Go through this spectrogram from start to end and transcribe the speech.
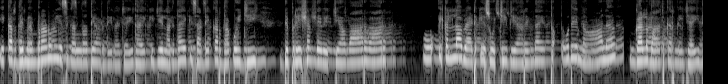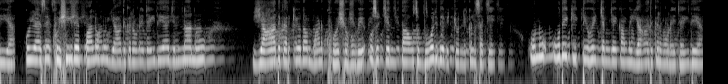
ਇਹ ਘਰ ਦੇ ਮੈਂਬਰਾਂ ਨੂੰ ਵੀ ਇਸ ਗੱਲ ਦਾ ਧਿਆਨ ਦੇਣਾ ਚਾਹੀਦਾ ਹੈ ਕਿ ਜੇ ਲੱਗਦਾ ਹੈ ਕਿ ਸਾਡੇ ਘਰ ਦਾ ਕੋਈ ਜੀ ਡਿਪਰੈਸ਼ਨ ਦੇ ਵਿੱਚ ਆ, ਵਾਰ-ਵਾਰ ਉਹ ਇਕੱਲਾ ਬੈਠ ਕੇ ਸੋਚੀ ਪਿਆ ਰਹਿੰਦਾ ਹੈ, ਤਾਂ ਉਹਦੇ ਨਾਲ ਗੱਲਬਾਤ ਕਰਨੀ ਚਾਹੀਦੀ ਆ। ਕੋਈ ਐਸੇ ਖੁਸ਼ੀ ਦੇ ਪਲ ਉਹਨੂੰ ਯਾਦ ਕਰਾਉਣੇ ਚਾਹੀਦੇ ਆ, ਜਿਨ੍ਹਾਂ ਨੂੰ ਯਾਦ ਕਰਕੇ ਉਹਦਾ ਮਨ ਖੁਸ਼ ਹੋਵੇ, ਉਸ ਚਿੰਤਾ, ਉਸ ਬੋਝ ਦੇ ਵਿੱਚੋਂ ਨਿਕਲ ਸਕੇ। ਉਹਨੂੰ ਉਹਦੇ ਕੀਤੇ ਹੋਏ ਚੰਗੇ ਕੰਮ ਯਾਦ ਕਰਵਾਉਣੇ ਚਾਹੀਦੇ ਆ।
